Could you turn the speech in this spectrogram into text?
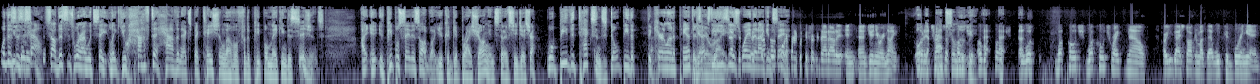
Well, this is Sal. Sal, this is where I would say, like, you have to have an expectation level for the people making decisions. I, if people say this, oh, well, you could get Bryce Young instead of CJ Stroud. Well, be the Texans. Don't be the, the Carolina Panthers. Get That's the right. easiest way that I can say it. We can figure that out in, in, January 9th. Oh, but in terms absolutely. of coaching, oh, what, uh, uh, coach, I- I- what, what coach, what coach right now are you guys talking about that we could bring in?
